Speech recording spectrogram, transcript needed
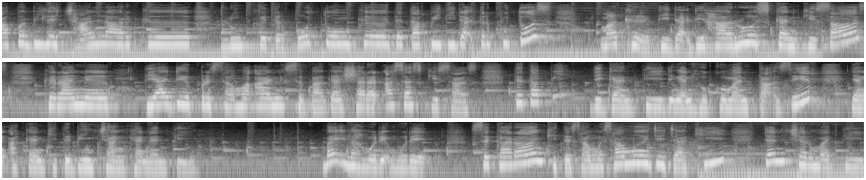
apabila calar ke, luka terpotong ke tetapi tidak terputus, maka tidak diharuskan kisas kerana tiada persamaan sebagai syarat asas kisas tetapi diganti dengan hukuman takzir yang akan kita bincangkan nanti. Baiklah murid-murid, sekarang kita sama-sama jejaki dan cermati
